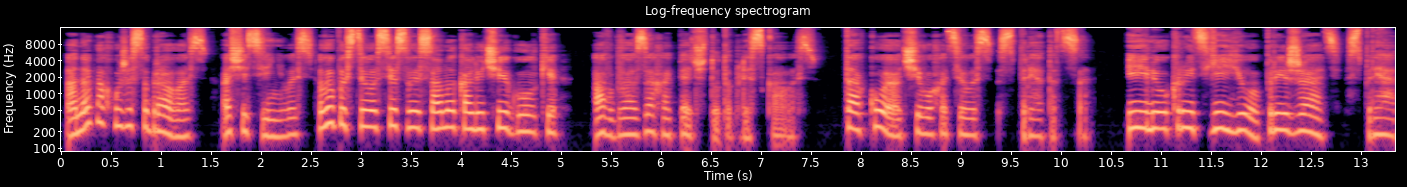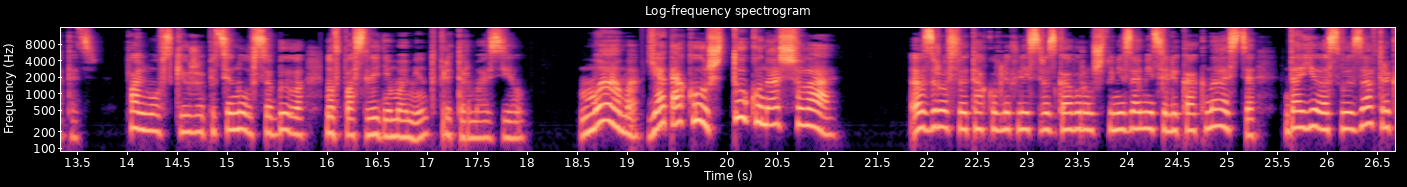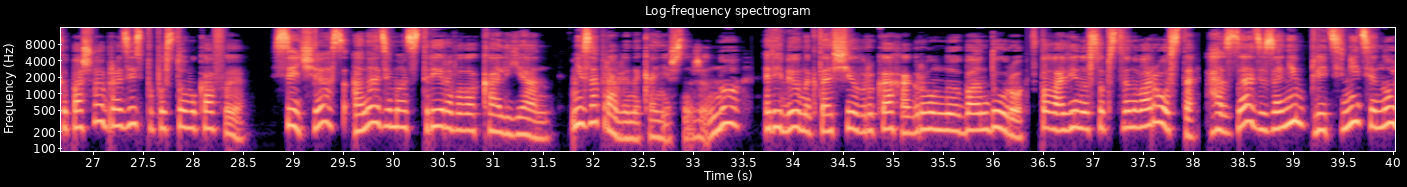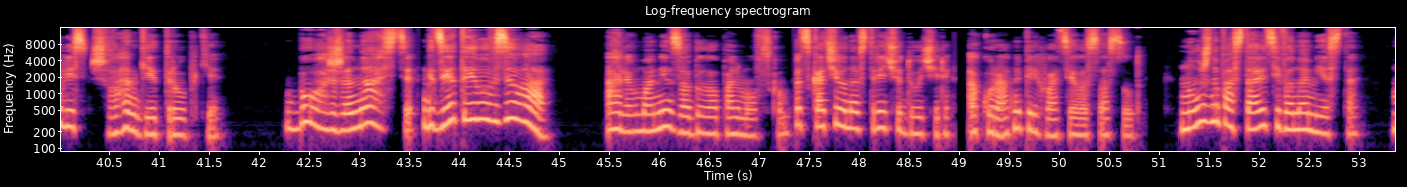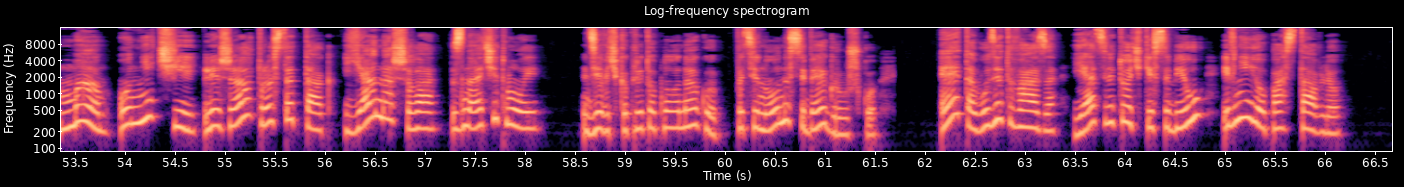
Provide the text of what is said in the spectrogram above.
Она, похоже, собралась, ощетинилась, выпустила все свои самые колючие иголки, а в глазах опять что-то плескалось. Такое, от чего хотелось спрятаться. Или укрыть ее, прижать, спрятать. Пальмовский уже потянулся было, но в последний момент притормозил. «Мама, я такую штуку нашла!» А взрослые так увлеклись разговором, что не заметили, как Настя доела свой завтрак и пошла бродить по пустому кафе. Сейчас она демонстрировала кальян, не заправленный, конечно же, но ребенок тащил в руках огромную бандуру в половину собственного роста, а сзади за ним плетьми тянулись шванги и трубки. «Боже, Настя, где ты его взяла?» Аля в момент забыла о Пальмовском, подскочила навстречу дочери, аккуратно перехватила сосуд. «Нужно поставить его на место». «Мам, он ничей, лежал просто так. Я нашла, значит мой». Девочка притопнула ногой, потянула на себя игрушку. «Это будет ваза. Я цветочки соберу и в нее поставлю».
